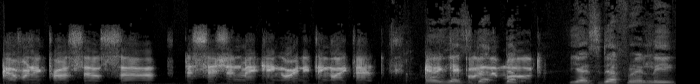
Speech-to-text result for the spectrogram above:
governing process, uh, decision making, or anything like that. Oh, Getting yes, people in that- the that- mood. Yes, definitely.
